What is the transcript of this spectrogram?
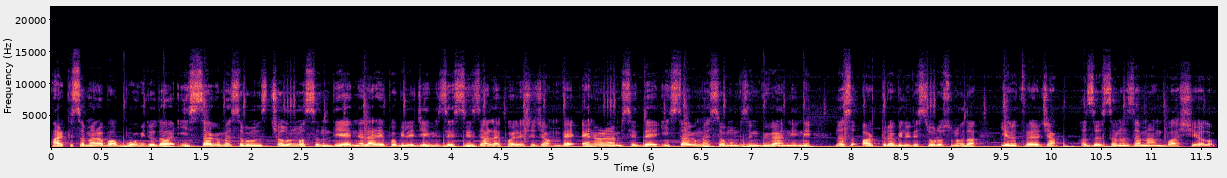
Herkese merhaba. Bu videoda Instagram hesabımız çalınmasın diye neler yapabileceğimizi sizlerle paylaşacağım ve en önemlisi de Instagram hesabımızın güvenliğini nasıl arttırabiliriz sorusuna da yanıt vereceğim. Hazırsanız hemen başlayalım.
